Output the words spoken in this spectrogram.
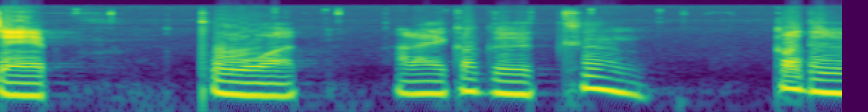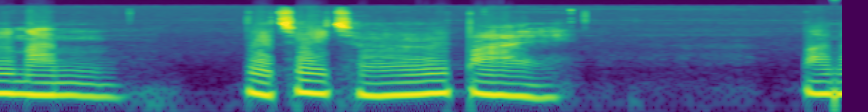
เจ็บปวด อะไรก็เกิดขึ้น ก็ดูมันดูเฉยๆไปบาง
